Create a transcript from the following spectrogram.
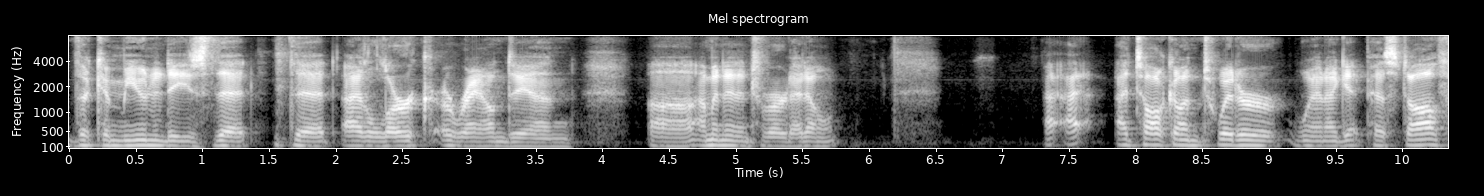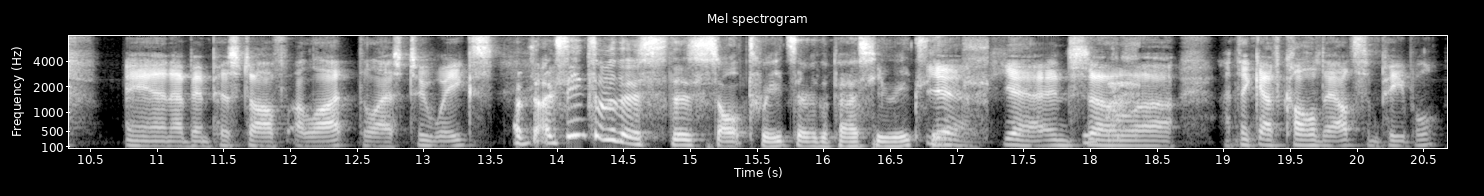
the communities that that I lurk around in, uh, I'm an introvert. I don't. I, I, I talk on Twitter when I get pissed off and I've been pissed off a lot the last two weeks. I've, I've seen some of those those salt tweets over the past few weeks. Yeah, yeah, yeah. and so uh, I think I've called out some people.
